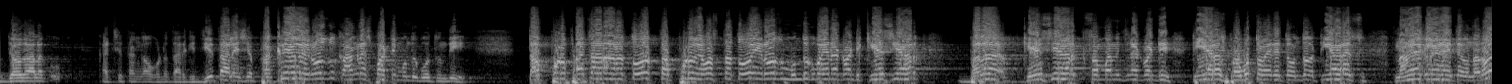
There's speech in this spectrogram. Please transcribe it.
ఉద్యోగాలకు ఖచ్చితంగా ఒకటో తారీఖు జీతాలు వేసే ప్రక్రియలో ఈరోజు కాంగ్రెస్ పార్టీ ముందుకు పోతుంది. తప్పుడు ప్రచారాలతో తప్పుడు వ్యవస్థతో ఈరోజు ముందుకు పోయినటువంటి కేసీఆర్ బల కేసీఆర్ సంబంధించినటువంటి టీఆర్ఎస్ ప్రభుత్వం ఏదైతే ఉందో టీఆర్ఎస్ నాయకులు ఏదైతే ఉన్నారో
